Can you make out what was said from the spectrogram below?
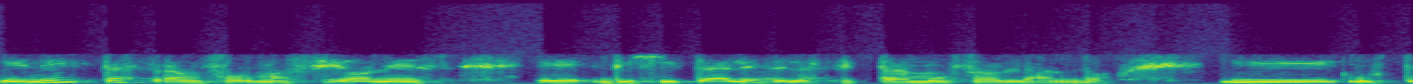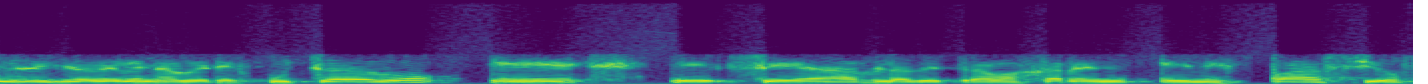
En estas transformaciones eh, digitales de las que estamos hablando. Y ustedes ya deben haber escuchado que eh, se habla de trabajar en, en espacios,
